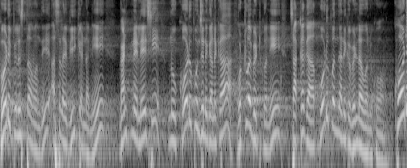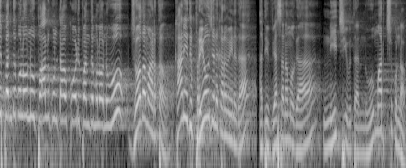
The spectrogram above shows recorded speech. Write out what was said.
కోడి పిలుస్తా ఉంది అసలు వీకెండ్ అని. వెంటనే లేచి నువ్వు కోడి పుంజుని గనక గుట్లో పెట్టుకొని చక్కగా కోడి పందానికి వెళ్ళావు అనుకో. కోడి పందెములో నువ్వు పాల్గొంటావు కోడి పందెములో నువ్వు జోదం ఆడతావు కానీ ఇది ప్రయోజనకరమైనదా? అది వ్యసనముగా నీ జీవితాన్ని నువ్వు మార్చుకున్నావు.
